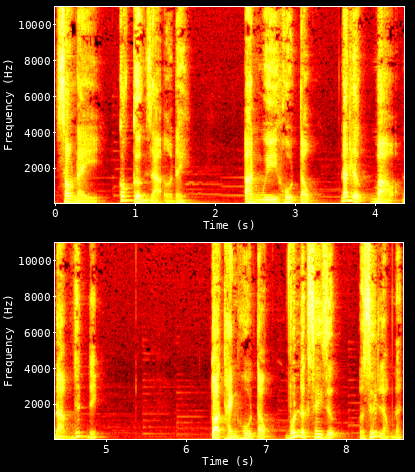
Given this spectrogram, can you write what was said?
Sau này có cường giả ở đây, An nguy hồ tộc đã được bảo đảm nhất định. Tòa thành hồ tộc vốn được xây dựng Ở dưới lòng đất.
